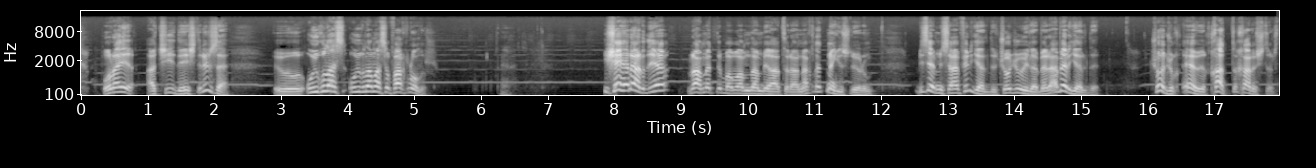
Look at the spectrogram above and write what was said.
Orayı açıyı değiştirirse e, uygulas, uygulaması farklı olur. Evet. İşe yarar diye rahmetli babamdan bir hatıra nakletmek istiyorum. Bize misafir geldi, çocuğuyla beraber geldi. Çocuk evi kattı karıştırdı.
